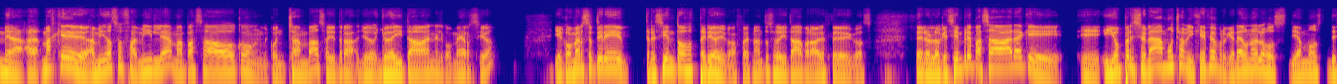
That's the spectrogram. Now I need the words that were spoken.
Mira, más que amigos o familia, me ha pasado con, con chamba. O sea, yo, tra- yo, yo editaba en el comercio. Y el comercio tiene 300 periódicos, pues, ¿no? Entonces yo editaba para varios periódicos. Pero lo que siempre pasaba era que. eh, y yo presionaba mucho a mi jefe porque era uno de los, digamos, de,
